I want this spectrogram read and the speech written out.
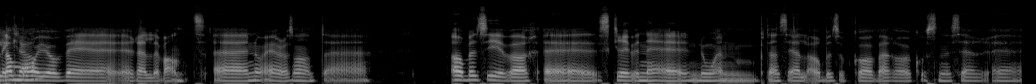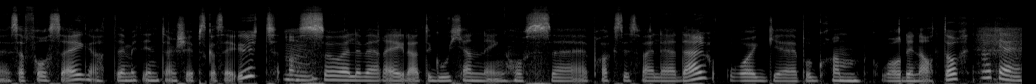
det må jo være relevant. Eh, nå er det sånn at eh, arbeidsgiver eh, skriver ned noen potensielle arbeidsoppgaver og hvordan det ser, eh, ser for seg at eh, mitt internship skal se ut. Mm. Og så leverer jeg det til godkjenning hos eh, praksisveileder og programkoordinator. Okay.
